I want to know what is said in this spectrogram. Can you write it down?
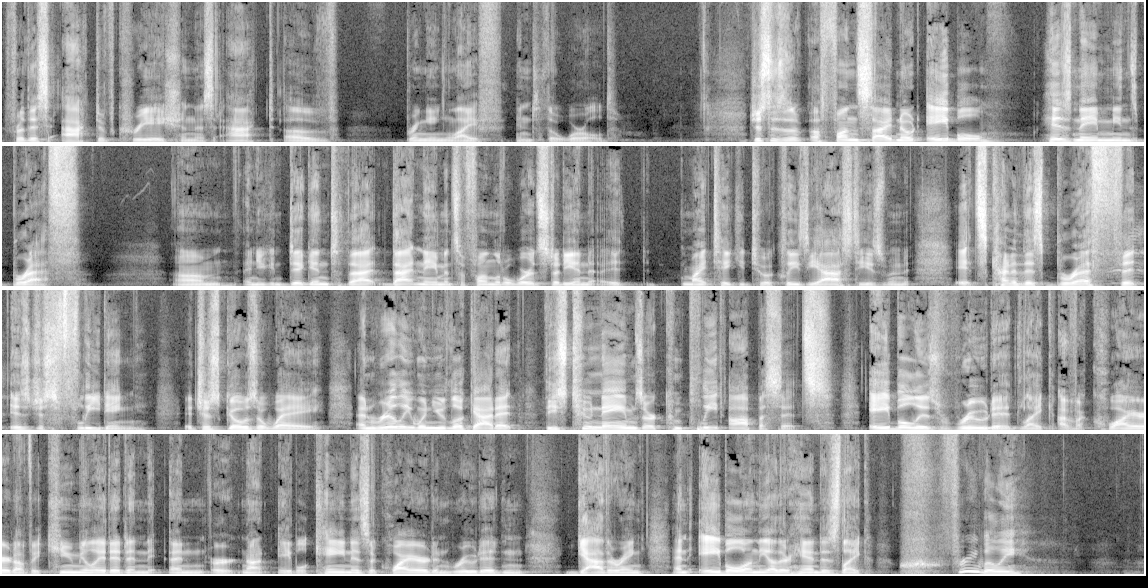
for this act of creation, this act of bringing life into the world. Just as a, a fun side note, Abel, his name means breath. Um, and you can dig into that, that name. It's a fun little word study, and it might take you to Ecclesiastes when it's kind of this breath that is just fleeting. It just goes away. And really, when you look at it, these two names are complete opposites. Abel is rooted, like I've acquired, I've accumulated, and, and or not Abel, Cain is acquired and rooted and gathering. And Abel, on the other hand, is like free willy,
